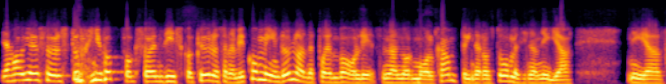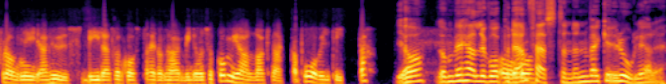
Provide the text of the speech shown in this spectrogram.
Jag har ju en full stor jukebox och en diskokul och sådär. Vi kom inrullande på en vanlig sån här normal camping där de står med sina nya nya nya husbilar som kostar en och en halv miljon så kommer ju alla att knacka på och vill titta. Ja, de vill hellre vara på och, den festen, den verkar ju roligare.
